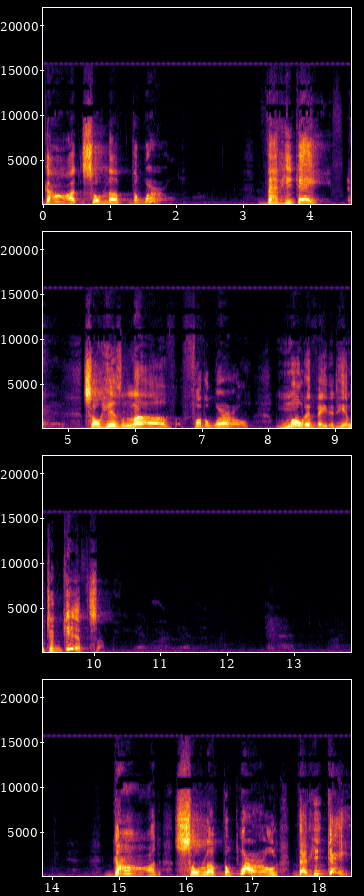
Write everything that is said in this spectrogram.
God so loved the world that he gave so his love for the world motivated him to give something. God so loved the world that he gave.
